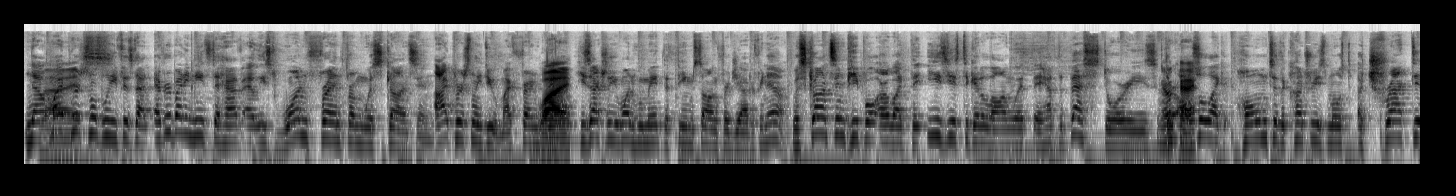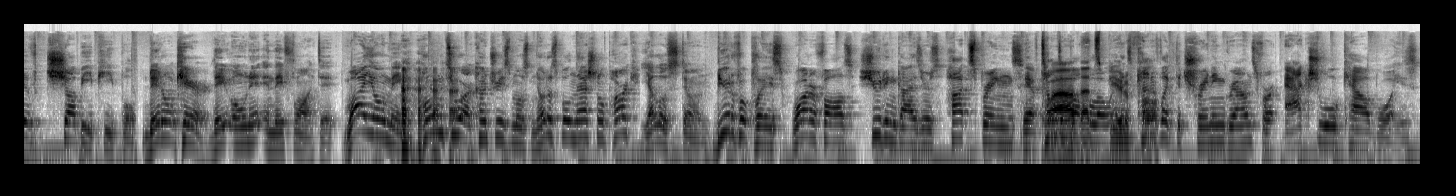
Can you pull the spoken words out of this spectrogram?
Now, nice. my personal belief is that everybody needs to have at least one friend from Wisconsin. I personally do. My friend Why? Bill, he's actually the one who made the theme song for Geography Now. Wisconsin people are like the easiest to get along with. They have the best stories. They're okay. also like home to the country's most most attractive, chubby people. They don't care. They own it and they flaunt it. Wyoming, home to our country's most noticeable national park, Yellowstone. Beautiful place, waterfalls, shooting geysers, hot springs. They have tons wow, of buffalo, and it's kind of like the training grounds for actual cowboys.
